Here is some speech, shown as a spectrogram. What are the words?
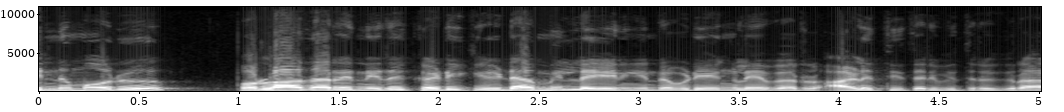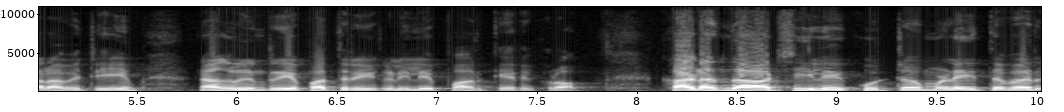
இன்னும் ஒரு பொருளாதார நெருக்கடிக்கு இடமில்லை என்கின்ற விடயங்களை அவர் அழுத்தி தெரிவித்திருக்கிறார். அவற்றையும் நாங்கள் இன்றைய பத்திரிகைகளிலே பார்க்க இருக்கிறோம். கடந்த ஆட்சியிலே குற்றம் இழைத்தவர்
